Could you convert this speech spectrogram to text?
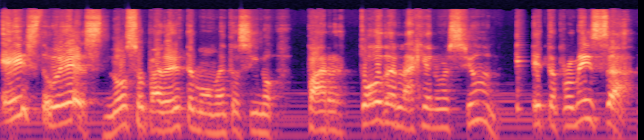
esto es no solo para este momento, sino para toda la generación. Esta promesa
